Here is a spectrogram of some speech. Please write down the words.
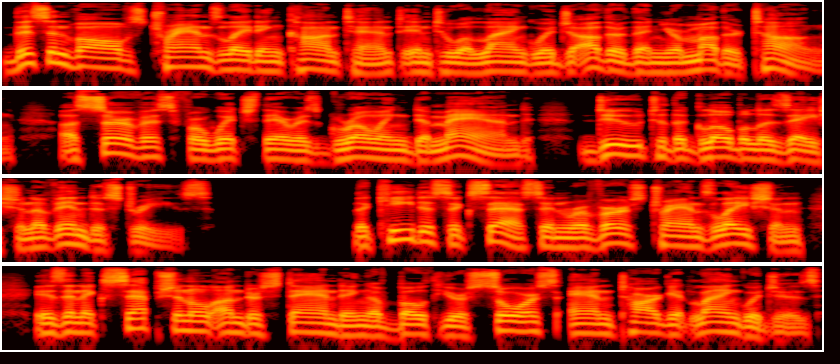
This involves translating content into a language other than your mother tongue, a service for which there is growing demand due to the globalization of industries. The key to success in reverse translation is an exceptional understanding of both your source and target languages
